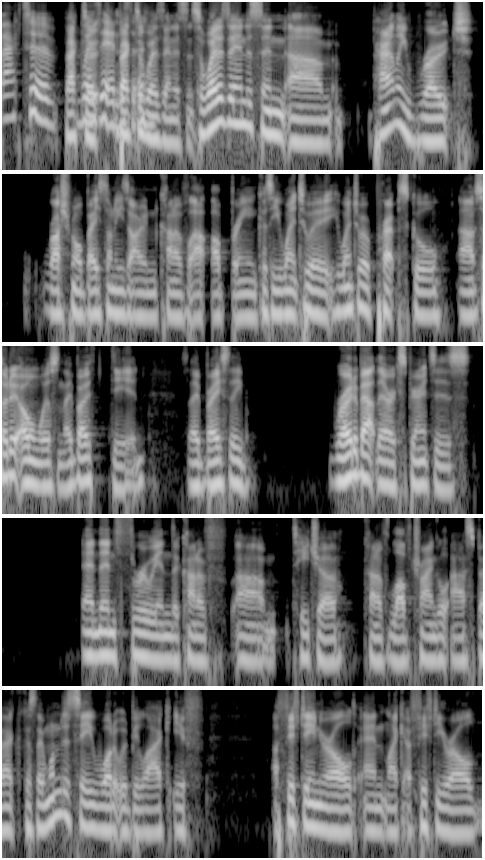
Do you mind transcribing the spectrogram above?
back to back Wes to Anderson. back to Wes Anderson. So Wes Anderson um, apparently wrote Rushmore based on his own kind of uh, upbringing because he went to a he went to a prep school. Um, so did Owen Wilson. They both did. So they basically wrote about their experiences and then threw in the kind of um, teacher kind of love triangle aspect because they wanted to see what it would be like if a 15 year old and like a 50 year old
